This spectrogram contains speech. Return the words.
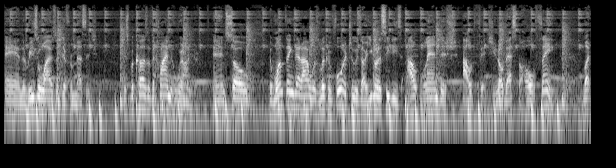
And the reason why it was a different message is because of the climate we're under. And so the one thing that I was looking forward to is are you going to see these outlandish outfits? You know, that's the whole thing. But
